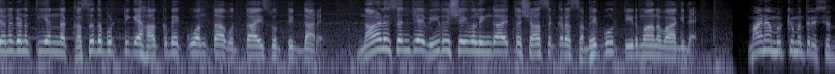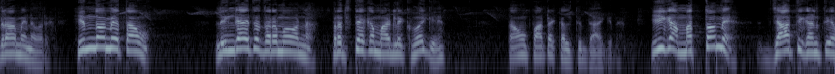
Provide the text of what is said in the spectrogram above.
ಜನಗಣತಿಯನ್ನ ಕಸದ ಬುಟ್ಟಿಗೆ ಹಾಕಬೇಕು ಅಂತ ಒತ್ತಾಯಿಸುತ್ತಿದ್ದಾರೆ. ನಾಳೆ ಸಂಜೆ ವೀರಶೈವ ಲಿಂಗಾಯತ ಶಾಸಕರ ಸಭೆಗೂ ತೀರ್ಮಾನವಾಗಿದೆ. ಮಾನ್ಯ ಮುಖ್ಯಮಂತ್ರಿ ಸಿದ್ದರಾಮಯ್ಯನವರೇ, ಹಿಂದೊಮ್ಮೆ ತಾವು ಲಿಂಗಾಯತ ಧರ್ಮವನ್ನು ಪ್ರತ್ಯೇಕ ಮಾಡಲಿಕ್ಕೆ ಹೋಗಿ ತಾವು ಪಾಠ ಕಲ್ತಿದ್ದಾಗಿದೆ. ಈಗ ಮತ್ತೊಮ್ಮೆ ಜಾತಿ ಗಣತಿಯ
